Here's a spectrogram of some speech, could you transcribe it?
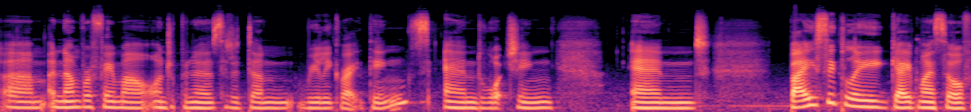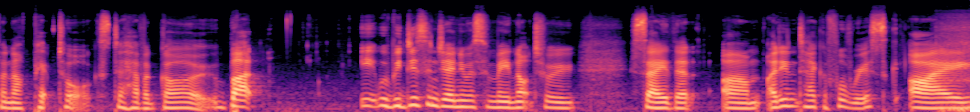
um, a number of female entrepreneurs that had done really great things and watching and basically gave myself enough pep talks to have a go. But it would be disingenuous for me not to say that um, I didn't take a full risk. I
